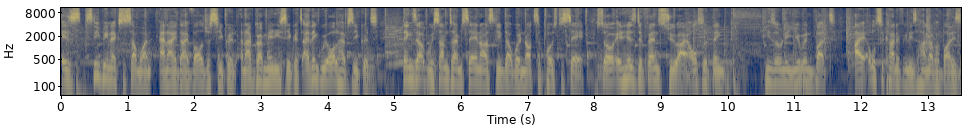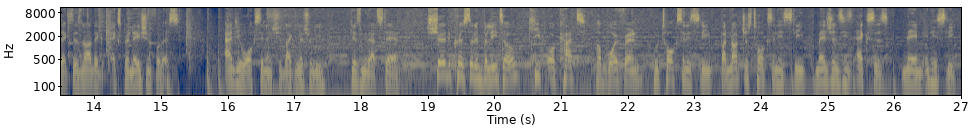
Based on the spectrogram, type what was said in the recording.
is sleeping next to someone and I divulge a secret, and I've got many secrets. I think we all have secrets, things that we sometimes say in our sleep that we're not supposed to say. So, in his defense, too, I also think he's only human, but I also kind of feel he's hung up about his ex. There's no other explanation for this. Andy walks in and she like literally gives me that stare. Should Crystal and Ballito keep or cut her boyfriend who talks in his sleep, but not just talks in his sleep, mentions his ex's name in his sleep?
